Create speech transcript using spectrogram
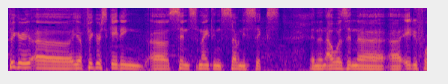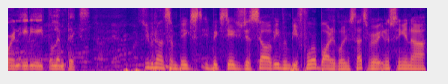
figure uh, yeah figure skating uh, since 1976, and then I was in the uh, 84 and 88 Olympics. So you've been on some big big stages yourself, even before bodybuilding. So that's very interesting. And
